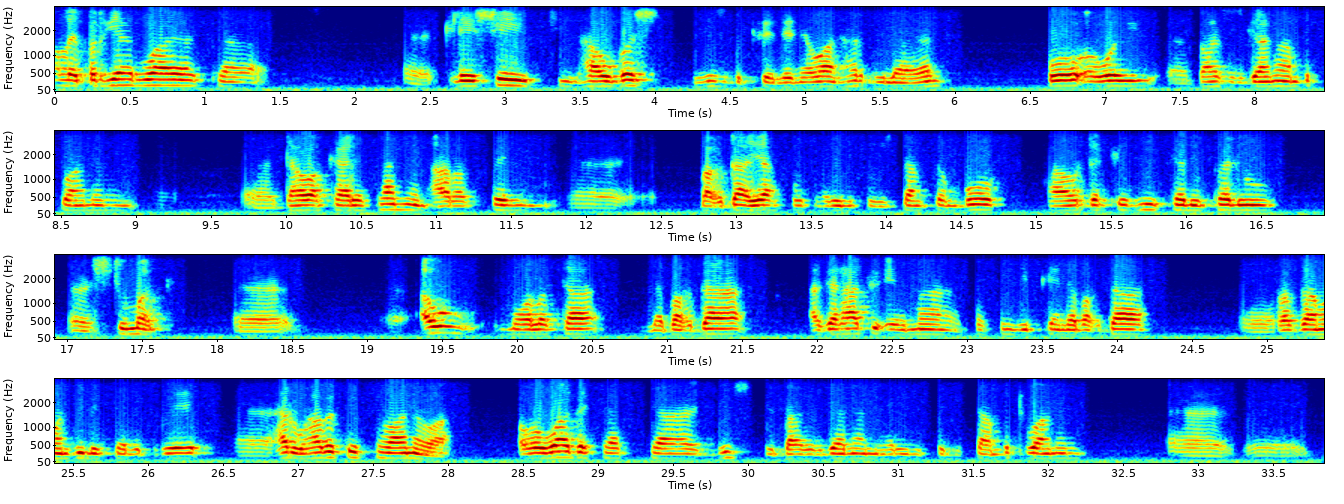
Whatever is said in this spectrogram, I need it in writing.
ئەڵێ بڕیار وایە کە کلێشەیەکی هاوبەش دروست بکرێت لە نێوان هەردوو لایەن بۆ ئەوەی بازرگانان بتوانن داواکارەکانیان ئاراستەی بەغدا یاخود هەرێمی کوردستان کەم بۆ هاوردەکردنی تەل و پەل و شتومەک ئەو مۆڵەتە لە بەغدا ئەگەر هاتو ئێمە پسندی بکەین لە بەغدا ڕەزامەندی لەسەر بدرێ هەروها بە پێچەوانەوە ئەوە وا دەکات کە گشت بازرگانانی هەرمی کوردستان بتوانن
